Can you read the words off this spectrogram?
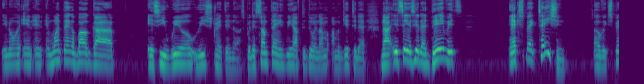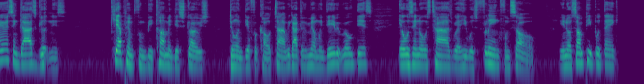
You know, and, and, and one thing about God is he will re-strengthen us. But there's some things we have to do, and I'm, I'm gonna get to that. Now it says here that David's expectation of experiencing God's goodness kept him from becoming discouraged during difficult times. We got to remember when David wrote this, it was in those times where he was fleeing from Saul. You know, some people think,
